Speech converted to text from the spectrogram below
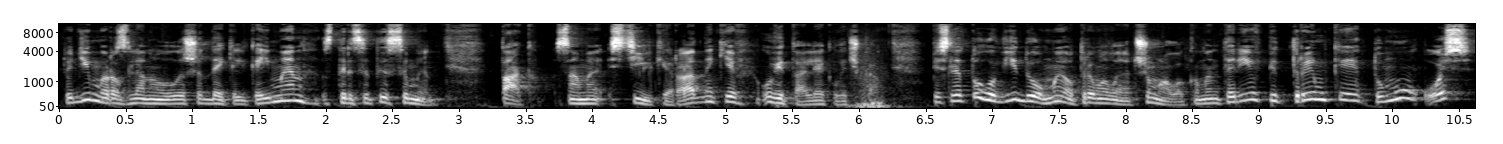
Тоді ми розглянули лише декілька імен з 37. Так, саме стільки радників у Віталія Кличка. Після того відео ми отримали чимало коментарів підтримки. Тому ось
